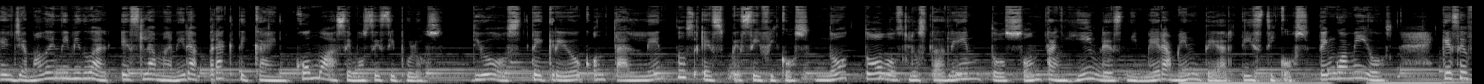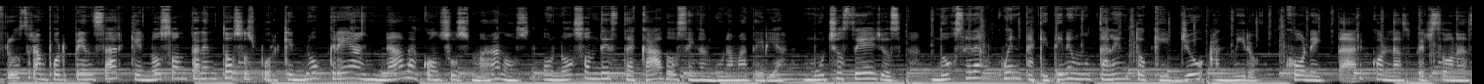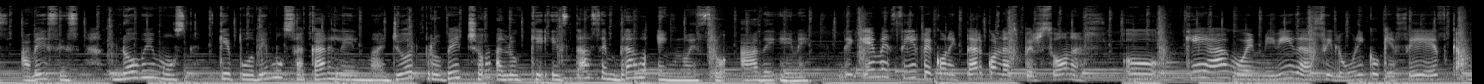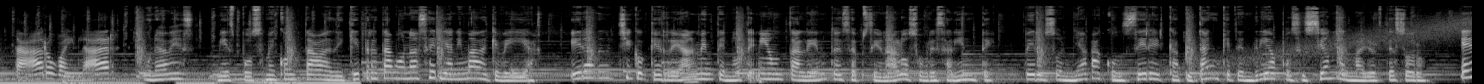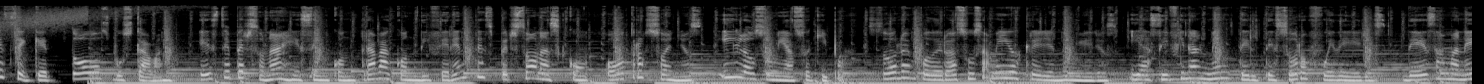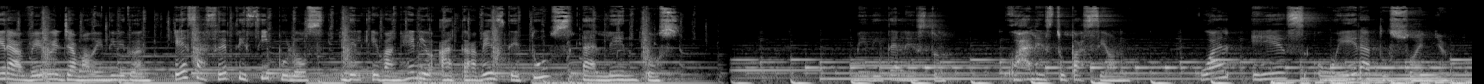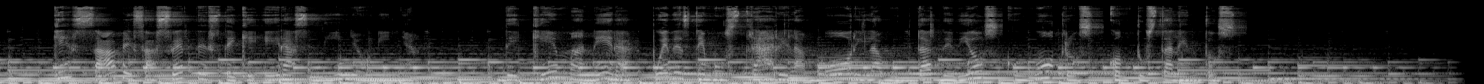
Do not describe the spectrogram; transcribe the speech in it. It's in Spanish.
El llamado individual es la manera práctica en cómo hacemos discípulos. Dios te creó con talentos específicos. No todos los talentos son tangibles ni meramente artísticos. Tengo amigos que se frustran por pensar que no son talentosos porque no crean nada con sus manos o no son destacados en alguna materia. Muchos de ellos no se dan cuenta que tienen un talento que yo admiro, conectar con las personas. A veces no vemos que podemos sacarle el mayor provecho a lo que está sembrado en nuestro ADN. ¿De qué me sirve conectar con las personas? ¿O qué hago en mi vida si lo único que sé es cantar o bailar? Una vez mi esposo me contaba de qué trataba una serie animada que veía. Era de un chico que realmente no tenía un talento excepcional o sobresaliente, pero soñaba con ser el capitán que tendría posesión del mayor tesoro ese que todos buscaban. Este personaje se encontraba con diferentes personas con otros sueños y los unía a su equipo. Solo empoderó a sus amigos creyendo en ellos y así finalmente el fue de ellos. De esa manera veo el llamado individual. Es hacer discípulos del Evangelio a través de tus talentos. Medita en esto. ¿Cuál es tu pasión? ¿Cuál es o era tu sueño? ¿Qué sabes hacer desde que eras niño o niña? ¿De qué manera puedes demostrar el amor y la bondad de Dios con otros con tus talentos?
